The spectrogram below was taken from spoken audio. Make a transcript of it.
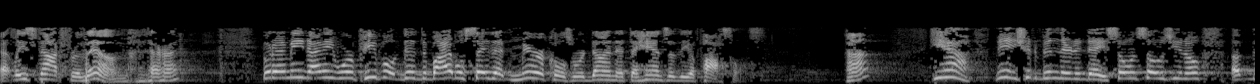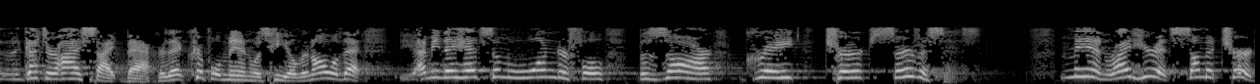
At least not for them. But I mean, I mean, were people? Did the Bible say that miracles were done at the hands of the apostles? Huh? Yeah, man, you should have been there today. So and so's, you know, uh, got their eyesight back, or that crippled man was healed, and all of that. I mean, they had some wonderful, bizarre, great church services. Man, right here at Summit Church,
